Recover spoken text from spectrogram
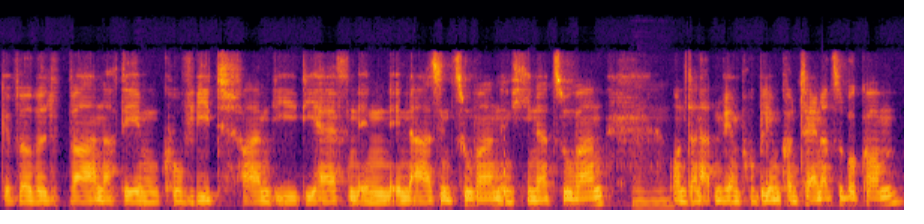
gewirbelt war, nachdem Covid vor allem die, die Häfen in, in Asien zu waren, in China zu waren. Mhm. Und dann hatten wir ein Problem, Container zu bekommen.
